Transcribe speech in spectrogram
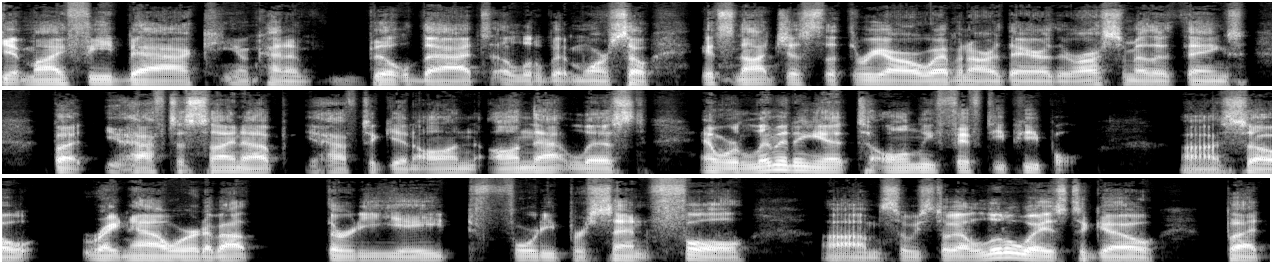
get my feedback you know kind of build that a little bit more so it's not just the three hour webinar there there are some other things but you have to sign up you have to get on on that list and we're limiting it to only 50 people uh, so right now we're at about 38 40% full um, so we still got a little ways to go but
